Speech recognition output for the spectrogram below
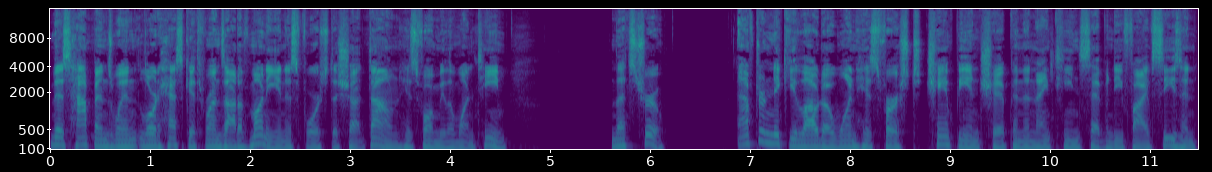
this happens when Lord Hesketh runs out of money and is forced to shut down his Formula One team. That's true. After Niki Lauda won his first championship in the 1975 season,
